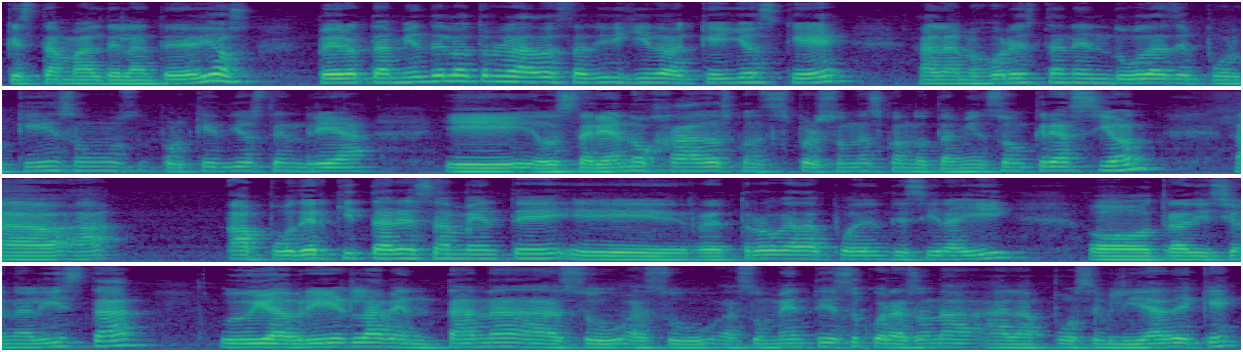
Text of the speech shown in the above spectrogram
que está mal delante de Dios pero también del otro lado está dirigido a aquellos que a lo mejor están en dudas de por qué somos, por qué Dios tendría eh, o estaría enojados con esas personas cuando también son creación, a, a, poder quitar esa mente eh, retrógrada, pueden decir ahí, o tradicionalista, y abrir la ventana a su, a su, a su mente y su corazón a, la posibilidad de que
